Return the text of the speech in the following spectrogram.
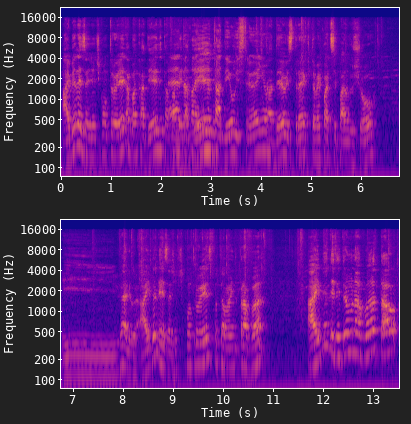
Aí beleza, a gente encontrou ele, a banca dele, tava é, bem na tava dele. ele, o Tadeu, estranho. Tadeu Estranho, que também participaram do show. E, velho, aí beleza, a gente encontrou eles, pô, tava indo pra van. Aí beleza, entramos na van e tal.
